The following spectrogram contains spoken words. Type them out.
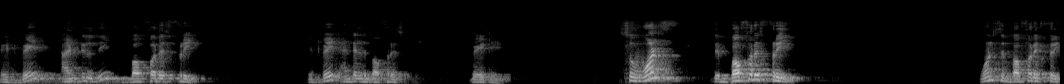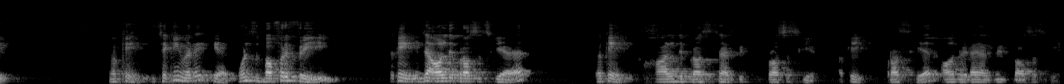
It wait until the buffer is free. It wait until the buffer is free. Waiting. So once the buffer is free, once the buffer is free, okay, checking right here. Once the buffer is free, okay, it's all the process here. Okay, all the process has been processed here. Okay, process here, all data has been processed here.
